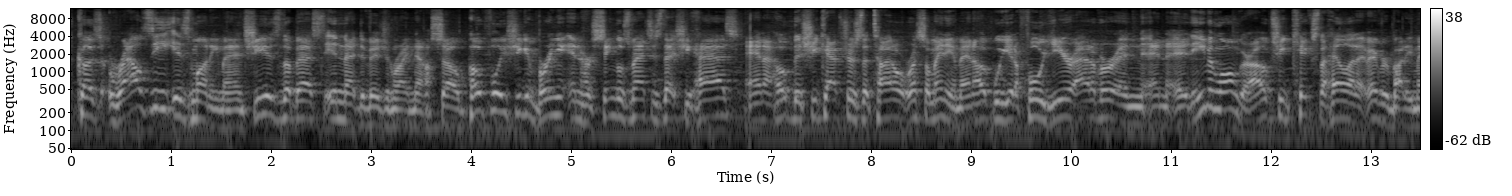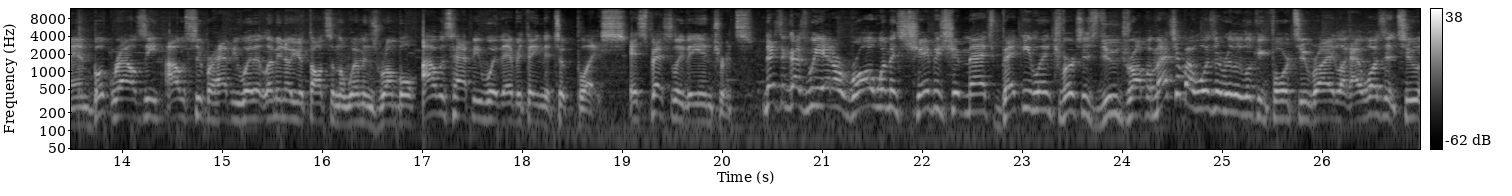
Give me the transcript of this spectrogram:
because Rousey is money, man. She is the best in that division right now. So hopefully she can bring it in her singles matches that she has and I hope that she captures the title at WrestleMania, man. I hope we get a full year out of her and, and, and even longer. I hope she kicks the hell out of everybody, man. Book Rousey. I was super happy with it. Let me know your thoughts on the Women's Rumble. I was happy with everything that took place, especially the entrance. Next up, guys, we had our Raw Women's Championship match. Becky Lynch versus Doudrop. A matchup I wasn't really looking forward to, right? Like, I wasn't too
